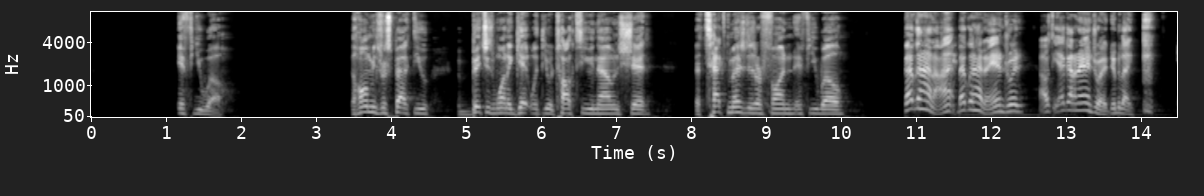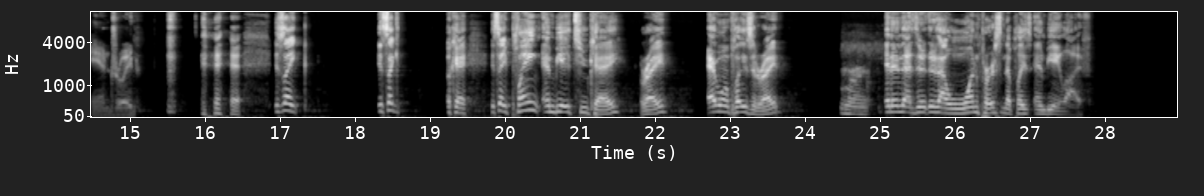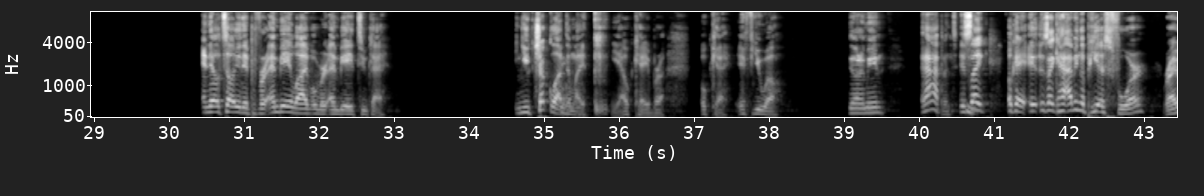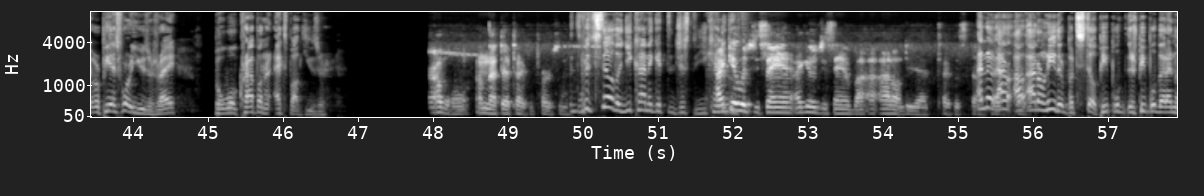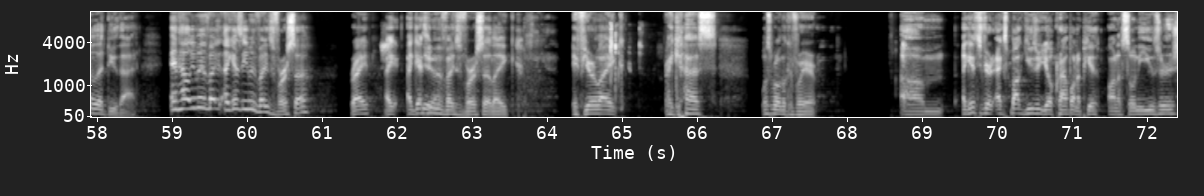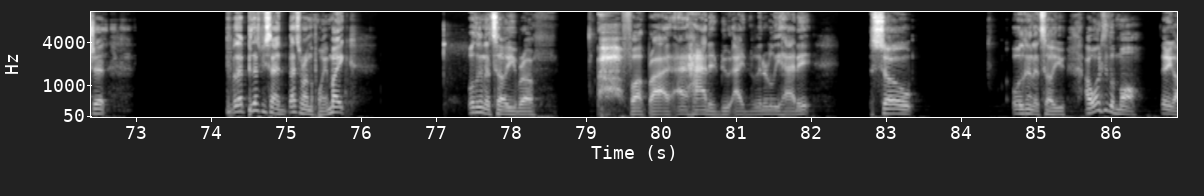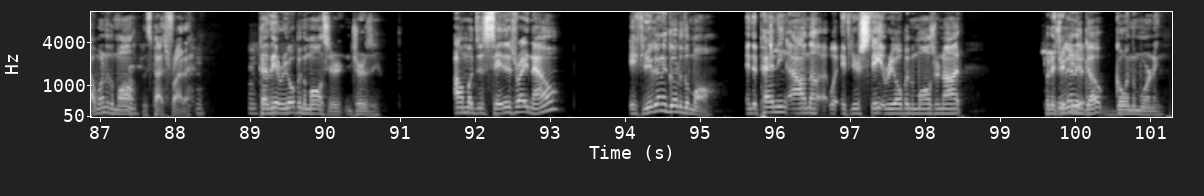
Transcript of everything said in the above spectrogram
if you will. The homies respect you. The bitches want to get with you or talk to you now and shit. The text messages are fun, if you will. Back when I had a, back when I had an Android, I was yeah, I got an Android. They'd be like, Android. it's like it's like okay, it's like playing NBA 2K, right? Everyone plays it, right? Right. And then that, there, there's that one person that plays NBA Live. And they'll tell you they prefer NBA Live over NBA 2K. And you chuckle at them hmm. like, yeah, okay, bro. Okay, if you will. You know what I mean? It happens. It's hmm. like, okay, it's like having a PS4, right? We're PS4 users, right? But we'll crap on an Xbox user. I won't. I'm not that type of person. But still, though, you kind of get to just you kind I get what you're saying. I get what you're saying, but I, I don't do that type of stuff. I know I, I, I don't either, but still, people there's people that I know that do that, and hell, even I guess even vice versa, right? I I guess even vice versa. Like, if you're like, I guess what's what I'm looking for here? Um, I guess if you're an Xbox user, you'll crap on a PS on a Sony user and shit. But that, that's beside that's around the point, Mike. Was gonna tell you, bro? Ah, fuck, bro. I, I had it, dude. I literally had it. So, what was gonna tell you? I went to the mall. There you go. I went to the mall this past Friday because they reopened the malls here in Jersey. I'm gonna just say this right now: if you're gonna go to the mall, and depending on the if your state reopened the malls or not, but if you're gonna go, go in the morning.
